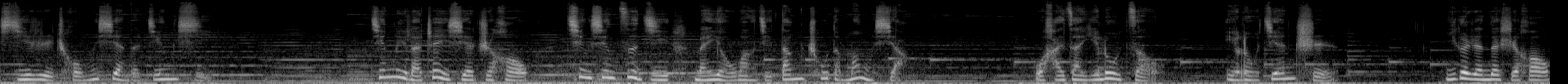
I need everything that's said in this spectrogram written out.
昔日重现的惊喜。经历了这些之后，庆幸自己没有忘记当初的梦想。我还在一路走，一路坚持。一个人的时候，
